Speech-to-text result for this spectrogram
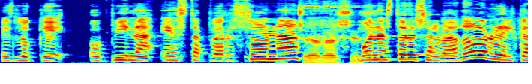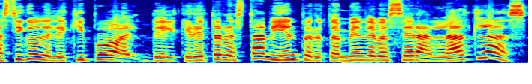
Es lo que opina esta persona. Muchas gracias. Buenas tardes, Salvador. El castigo del equipo del Querétaro está bien, pero también debe ser al Atlas.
